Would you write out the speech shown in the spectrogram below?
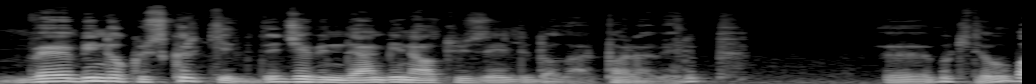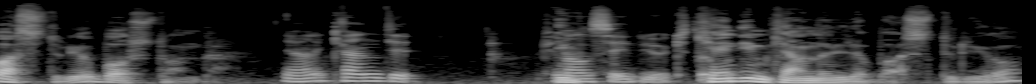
ve 1947'de cebinden 1650 dolar para verip e, bu kitabı bastırıyor Boston'da. Yani kendi finanse ediyor kitabı. Kendi imkanlarıyla bastırıyor.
